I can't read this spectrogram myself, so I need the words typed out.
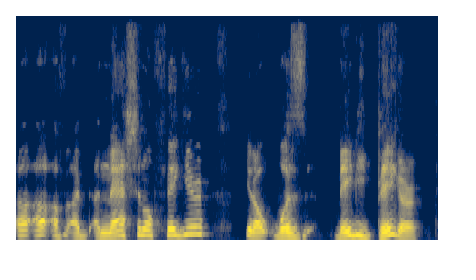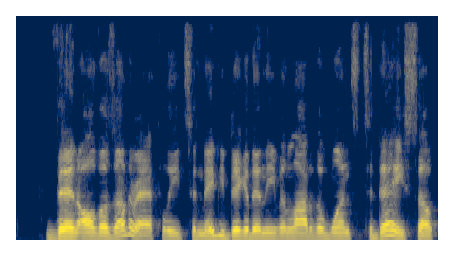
a, a, a national figure, you know, was maybe bigger than all those other athletes and maybe bigger than even a lot of the ones today. So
